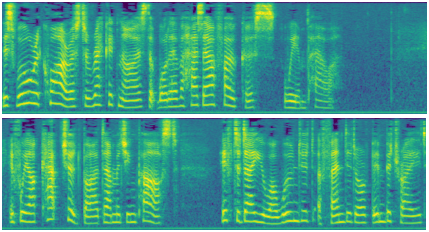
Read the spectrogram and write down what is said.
This will require us to recognize that whatever has our focus, we empower. If we are captured by a damaging past, if today you are wounded, offended, or have been betrayed,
